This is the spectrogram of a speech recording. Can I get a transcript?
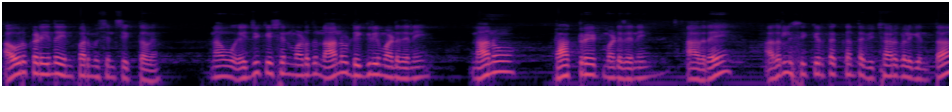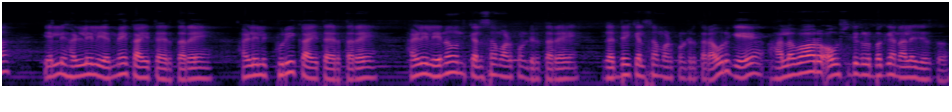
ಅವ್ರ ಕಡೆಯಿಂದ ಇನ್ಫಾರ್ಮೇಷನ್ ಸಿಗ್ತವೆ. ನಾವು ಎಜುಕೇಷನ್ ಮಾಡೋದು ನಾನು ಡಿಗ್ರಿ ಮಾಡಿದ್ದೀನಿ, ನಾನು ಡಾಕ್ಟ್ರೇಟ್ ಮಾಡಿದ್ದೀನಿ. ಆದರೆ ಅದರಲ್ಲಿ ಸಿಕ್ಕಿರ್ತಕ್ಕಂಥ ವಿಚಾರಗಳಿಗಿಂತ ಎಲ್ಲಿ ಹಳ್ಳಿಯಲ್ಲಿ ಎಮ್ಮೆ ಕಾಯ್ತಾ ಇರ್ತಾರೆ, ಹಳ್ಳಿಲಿ ಕುರಿ ಕಾಯ್ತಾ ಇರ್ತಾರೆ, ಹಳ್ಳಿಲಿ ಏನೋ ಒಂದು ಕೆಲಸ ಮಾಡ್ಕೊಂಡಿರ್ತಾರೆ, ಗದ್ದೆ ಕೆಲಸ ಮಾಡ್ಕೊಂಡಿರ್ತಾರೆ, ಅವ್ರಿಗೆ ಹಲವಾರು ಔಷಧಿಗಳ ಬಗ್ಗೆ ನಾಲೆಜ್ ಇರ್ತದೆ.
